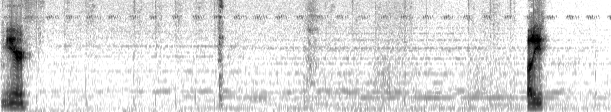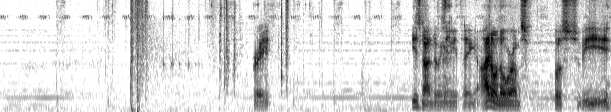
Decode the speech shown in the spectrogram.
Come here. Buddy. Great. He's not doing anything. I don't know where I'm supposed to be.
